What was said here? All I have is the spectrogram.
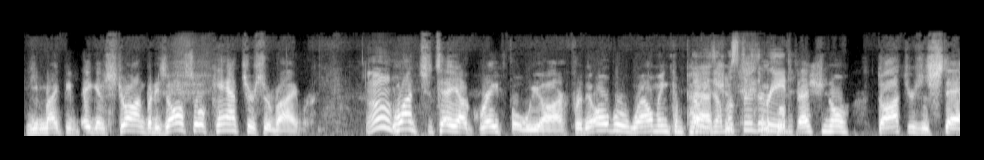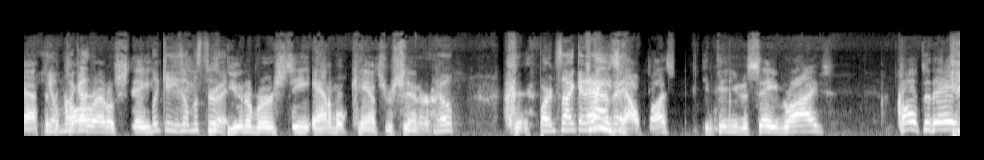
He might be big and strong, but he's also a cancer survivor. Oh. I want to tell you how grateful we are for the overwhelming compassion almost through the of professional doctors and staff He at the almost got- Colorado State Look at he's almost through it. University Animal Cancer Center. Nope. Bart's not gonna have Please it. help us continue to save lives. Call today.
